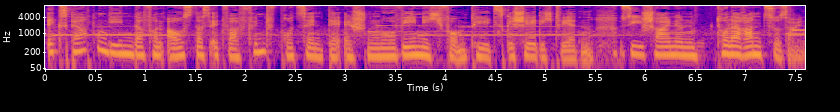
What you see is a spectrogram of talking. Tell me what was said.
Experten gehen davon aus, dass etwa 5% der Eschen nur wenig vom Pilz geschädigt werden. Sie scheinen tolerant zu sein.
